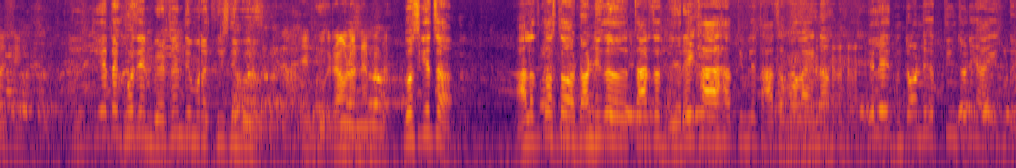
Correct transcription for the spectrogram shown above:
म यता खोज्यो भने भेट्छ नि त्यो मलाई कृष्ण बरु ए राउन्ड हान्नु न दोष के छ? हालत कस्तो? डन्ठीको चार्ज धेरै खा तिमीले थाहा छ मलाई होइन? यसले डन्ठीको तिनचोटि खाएको कुरो।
